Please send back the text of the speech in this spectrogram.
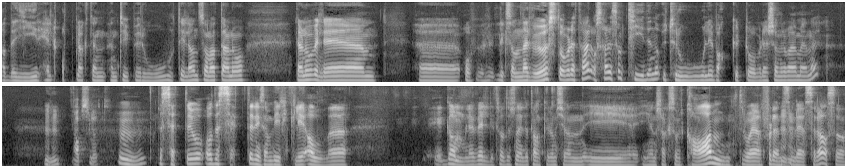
at det gir helt opplagt en, en, type ro til han, sånn at det er noe, det er noe veldig øh, liksom nervøst over dette her. Og så er det samtidig noe utrolig vakkert over det. Skjønner du hva jeg mener? Mm -hmm, absolutt. Mm, det setter jo Og det setter liksom virkelig alle gamle, veldig tradisjonelle tanker om kjønn i, i en slags orkan, tror jeg, for den som mm -hmm. leser det. Altså.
